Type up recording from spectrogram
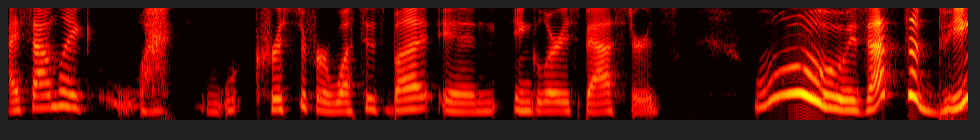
I sound like Christopher. What's his butt in Inglourious Basterds? Ooh, is that the bingo?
